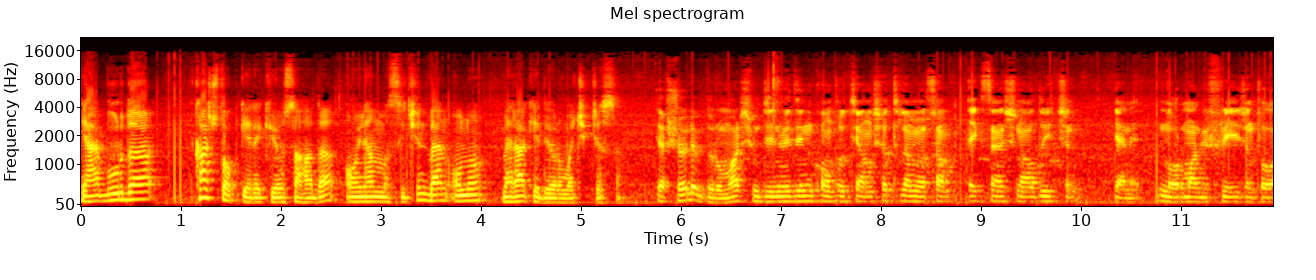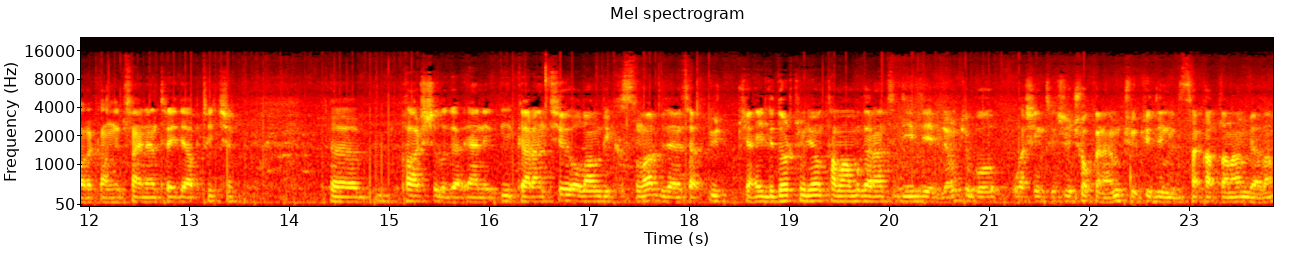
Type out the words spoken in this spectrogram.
Yani burada kaç top gerekiyor sahada oynanması için? Ben onu merak ediyorum açıkçası. Ya şöyle bir durum var. Şimdi Dinwiddie'nin kontratı yanlış hatırlamıyorsam extension aldığı için yani normal bir free agent olarak anlayıp sign and trade yaptığı için e, karşılığı yani garanti olan bir kısmı var. Bir de mesela 3, yani 54 milyon tamamı garanti değil diye biliyorum ki bu Washington için çok önemli. Çünkü Dinwiddie sakatlanan bir adam.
